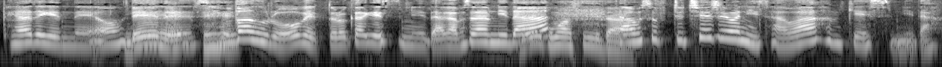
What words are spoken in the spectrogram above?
뵈야 되겠네요. 네네. 생방으로 뵙도록 하겠습니다. 감사합니다. 네, 고맙습니다. 다음 소프트 최지원 이사와 함께 했습니다.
